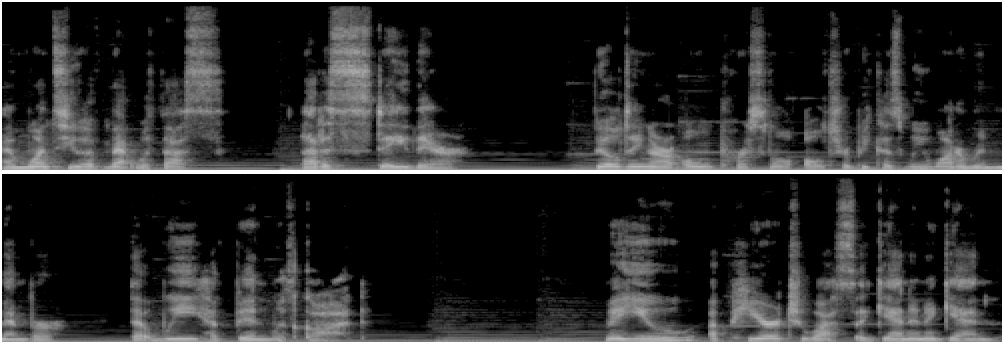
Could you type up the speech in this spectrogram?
And once you have met with us, let us stay there, building our own personal altar because we want to remember that we have been with God. May you appear to us again and again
